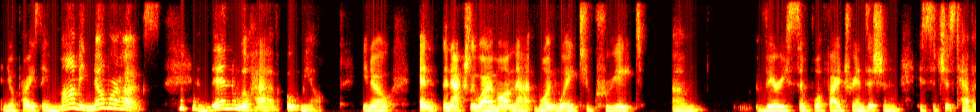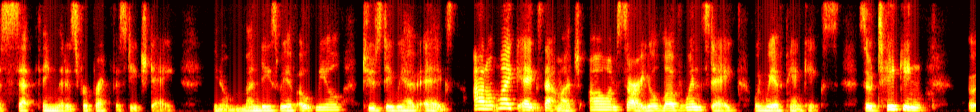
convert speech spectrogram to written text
And you'll probably say, Mommy, no more hugs. and then we'll have oatmeal, you know. And, and actually, while I'm on that, one way to create um, very simplified transition is to just have a set thing that is for breakfast each day. You know, Mondays we have oatmeal, Tuesday we have eggs. I don't like eggs that much. Oh, I'm sorry. You'll love Wednesday when we have pancakes. So taking uh,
